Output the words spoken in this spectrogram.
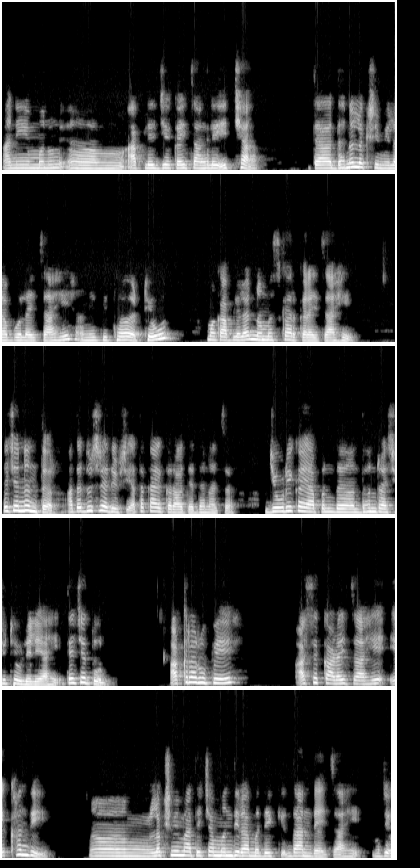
आणि म्हणून आपले जे काही चांगले इच्छा त्या धनलक्ष्मीला बोलायचं आहे आणि तिथं ठेवून मग आपल्याला नमस्कार करायचा आहे. त्याच्यानंतर आता दुसऱ्या दिवशी आता काय करावं त्या धनाचं? जेवढी काही आपण धनराशी ठेवलेली आहे त्याच्यातून अकरा रुपये असं काढायचं आहे. एखादी लक्ष्मी मातेच्या मंदिरामध्ये दान द्यायचं आहे. म्हणजे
